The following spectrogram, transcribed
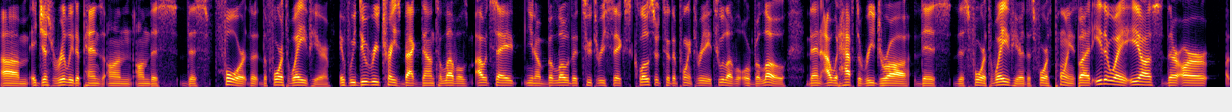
Um, it just really depends on on this this four the the fourth wave here. If we do retrace back down to levels, I would say you know below the two three six, closer to the 0.382 level or below, then I would have to redraw this this fourth wave here, this fourth point. But either way, EOS there are a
